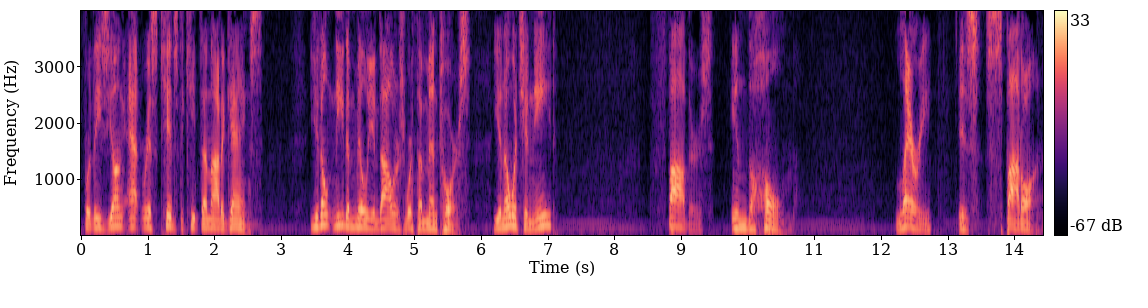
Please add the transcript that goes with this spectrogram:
for these young at risk kids to keep them out of gangs. You don't need a million dollars worth of mentors. You know what you need? Fathers in the home. Larry is spot on.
